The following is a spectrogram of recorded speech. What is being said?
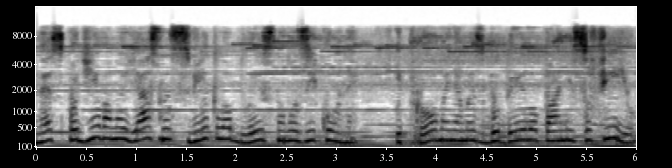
Несподівано ясне світло блиснуло з ікони і променями збудило пані Софію.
